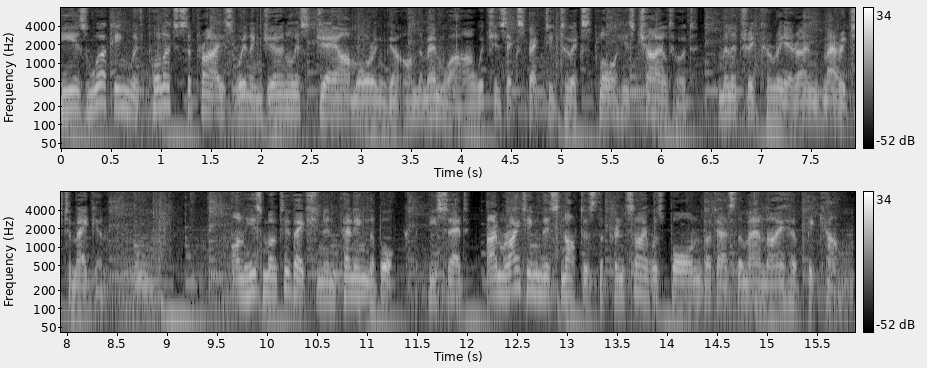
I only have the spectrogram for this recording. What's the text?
He is working with Pulitzer Prize-winning journalist J.R. Moehringer on the memoir which is expected to explore his childhood, military career and marriage to Meghan. On his motivation in penning the book, he said, I'm writing this not as the prince I was born but as the man I have become.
